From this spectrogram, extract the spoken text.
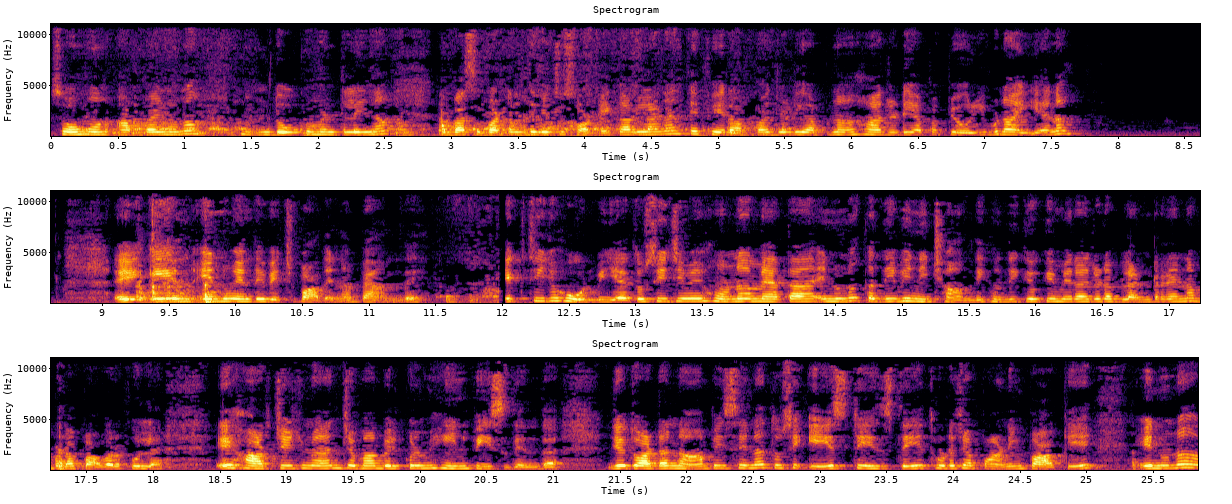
ਸੋ ਹੁਣ ਆਪਾਂ ਇਹਨੂੰ ਨਾ 2 ਮਿੰਟ ਲਈ ਨਾ ਬਸ ਬਟਰ ਦੇ ਵਿੱਚ ਸੌਟੇ ਕਰ ਲੈਣਾ ਤੇ ਫਿਰ ਆਪਾਂ ਜਿਹੜੀ ਆਪਣਾ, ਹਾਂ, ਜਿਹੜੀ ਆਪਾਂ ਪਿਓਰੀ ਬਣਾਈ ਹੈ ਨਾ ਇਹ ਇਹਨੂੰ ਇਹਦੇ ਵਿੱਚ ਪਾ ਦੇਣਾ ਪੈਨ ਦੇ। ਇੱਕ ਚੀਜ਼ ਹੋਰ ਵੀ ਹੈ, ਤੁਸੀਂ ਜਿਵੇਂ ਹੁਣ ਮੈਂ ਤਾਂ ਇਹਨੂੰ ਨਾ ਕਦੀ ਵੀ ਨਹੀਂ ਛਾਣਦੀ ਹੁੰਦੀ ਕਿਉਂਕਿ ਮੇਰਾ ਜਿਹੜਾ ਬਲੈਂਡਰ ਹੈ ਨਾ ਬੜਾ ਪਾਵਰਫੁਲ ਹੈ। ਇਹ ਹਰ ਚੀਜ਼ ਨੂੰ ਐਨ ਜਮਾ ਬਿਲਕੁਲ ਮਹੀਨ ਪੀਸ ਦਿੰਦਾ ਜੇ ਤੁਹਾਡਾ ਨਾ ਪੀਸੇ ਨਾ, ਤੁਸੀਂ ਇਸ ਸਟੇਜ ਤੇ ਥੋੜਾ ਜਿਹਾ ਪਾਣੀ ਪਾ ਕੇ ਇਹਨੂੰ ਨਾ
